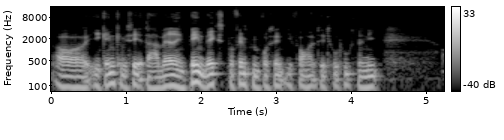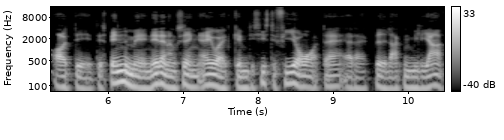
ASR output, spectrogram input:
og igen kan vi se, at der har været en pæn vækst på 15% i forhold til 2009. Og det, det spændende med netannonceringen er jo, at gennem de sidste fire år, der er der blevet lagt en milliard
